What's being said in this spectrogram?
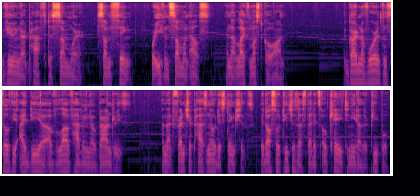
viewing our path to somewhere, something, or even someone else, and that life must go on. The Garden of Words instills the idea of love having no boundaries, and that friendship has no distinctions. It also teaches us that it's okay to need other people.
